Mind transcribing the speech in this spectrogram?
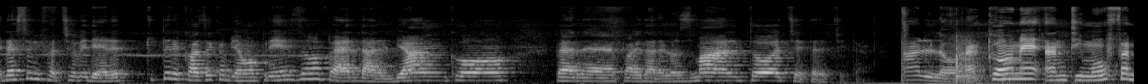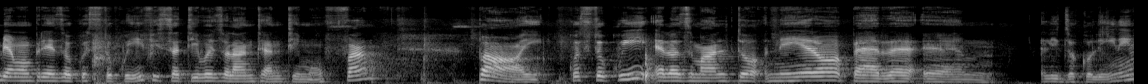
adesso vi faccio vedere tutte le cose che abbiamo preso per dare il bianco, per eh, poi dare lo smalto, eccetera, eccetera. Allora, come antimuffa abbiamo preso questo qui, fissativo isolante antimuffa. Poi questo qui è lo smalto nero per ehm, gli zoccolini.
